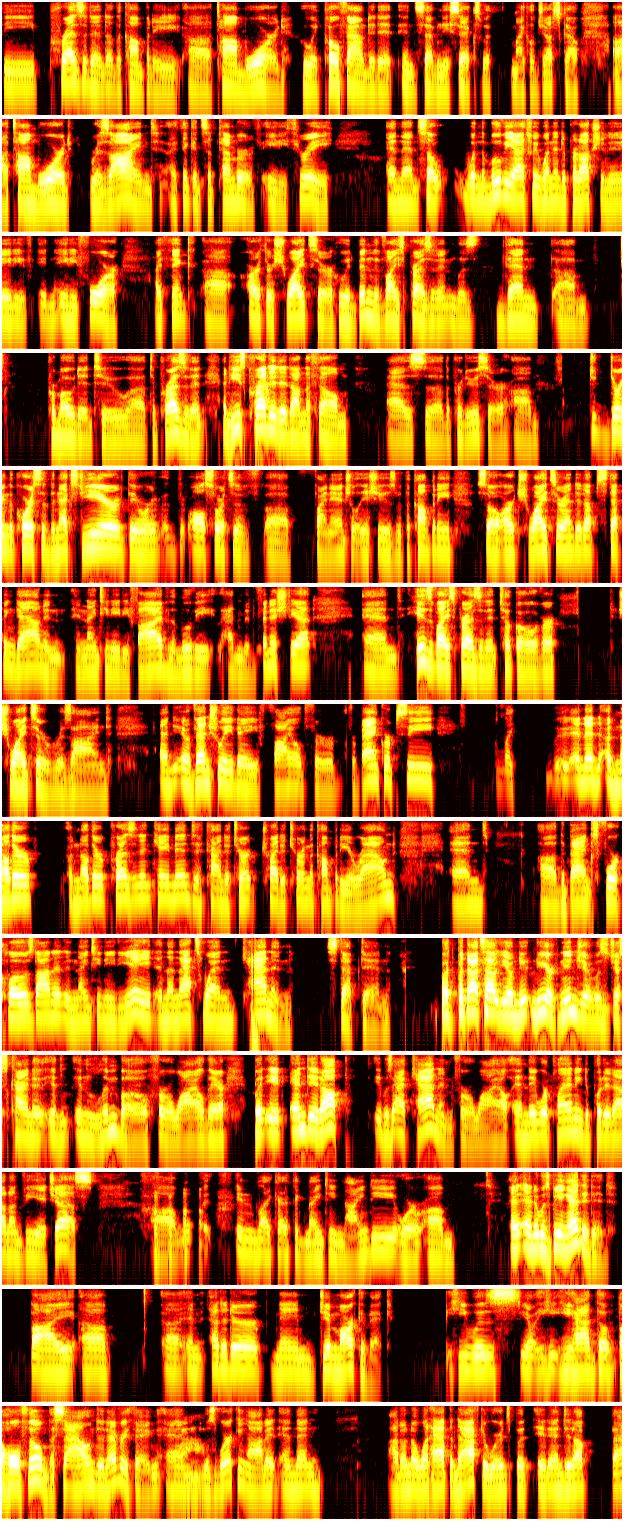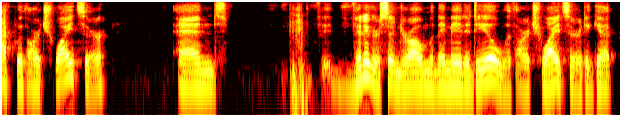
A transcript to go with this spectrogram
the president of the company, uh, Tom Ward, who had co-founded it in '76 with Michael Jusko, uh, Tom Ward resigned, I think, in September of '83, and then so when the movie actually went into production in '80 in '84, I think uh, Arthur Schweitzer, who had been the vice president, and was then um, promoted to uh, to president, and he's credited on the film as uh, the producer. Um, d- during the course of the next year, there were all sorts of uh, financial issues with the company. So Art Schweitzer ended up stepping down in, in 1985. The movie hadn't been finished yet. And his vice president took over. Schweitzer resigned. And eventually they filed for, for bankruptcy. Like, and then another another president came in to kind of turn try to turn the company around. And uh, the banks foreclosed on it in 1988, and then that's when Cannon stepped in. But but that's how you know New, York Ninja was just kind of in in limbo for a while there. But it ended up it was at Cannon for a while, and they were planning to put it out on VHS uh, in like I think 1990 or um, and, and it was being edited by uh, uh, an editor named Jim Markovic he was you know he, he had the the whole film the sound and everything and wow. was working on it and then i don't know what happened afterwards but it ended up back with art schweitzer and vinegar syndrome they made a deal with art schweitzer to get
